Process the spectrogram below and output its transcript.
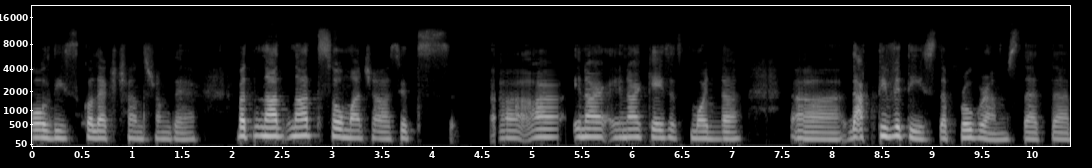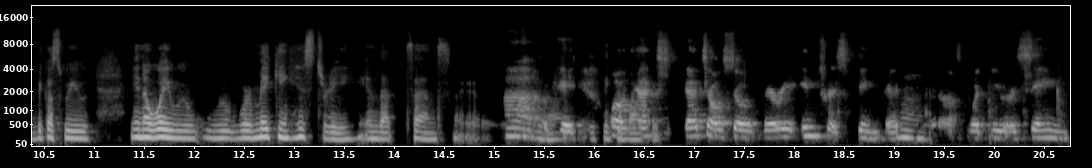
all these collections from there but not not so much us it's uh, in our in our case it's more the uh, the activities the programs that uh, because we in a way we, we were making history in that sense uh, ah okay well that's it. that's also very interesting that mm. Uh, what you are saying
